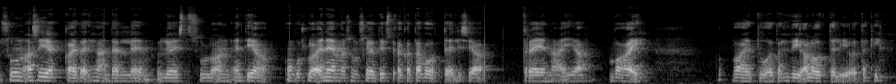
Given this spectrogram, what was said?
sun asiakkaita ihan tälleen yleisesti, sulla on, en tiedä, onko sulla enemmän sun tietysti aika tavoitteellisia treenaajia vai, vai tuota, hyvin aloittelijoitakin?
